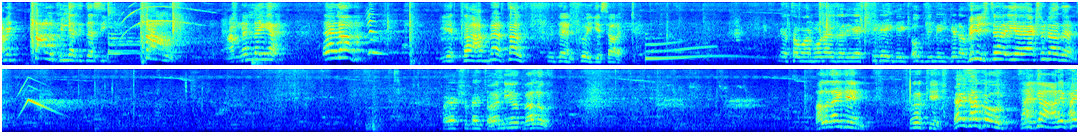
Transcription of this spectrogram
আমি তাল খুললা দিতেছি তাল। আমনের লাইগা। এ লন। ইয়ে তা আপনার তাল। দেন কই গেছে আরেকটা? এ তোমার মনে হয় একটিরেই নেই ঠকছি নেই কেটা বিশটা ইয়ে একশো টাকা দেন। একশোটাই ভালো। ভালো থাকেন ওকে। এই জায়গা আরে ভাই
